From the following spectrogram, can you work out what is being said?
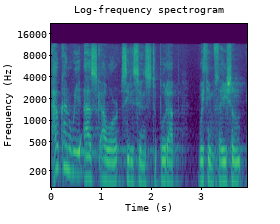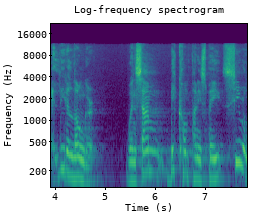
How can we ask our citizens to put up with inflation a little longer when some big companies pay zero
